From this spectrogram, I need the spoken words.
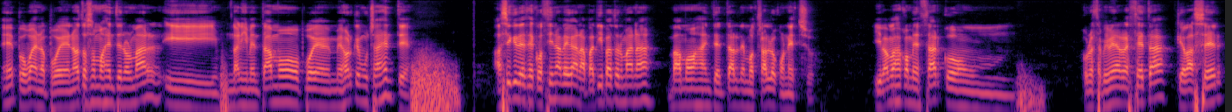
Eh, pues bueno, pues nosotros somos gente normal y nos alimentamos pues mejor que mucha gente. Así que desde Cocina Vegana para ti y para tu hermana vamos a intentar demostrarlo con hechos. Y vamos a comenzar con, con nuestra primera receta que va a ser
